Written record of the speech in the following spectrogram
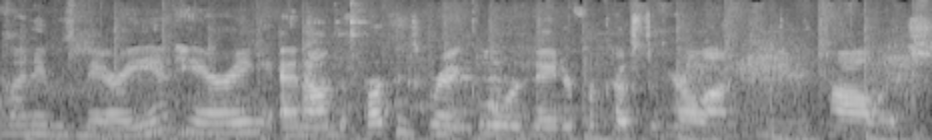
my name is Marianne Herring, and I'm the Perkins Grant Coordinator for Coastal Carolina Community College.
